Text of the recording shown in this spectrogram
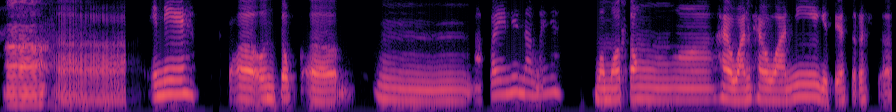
Uh. Uh, ini uh, untuk uh, hmm, apa ini namanya? memotong hewan-hewani gitu ya, terus uh,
